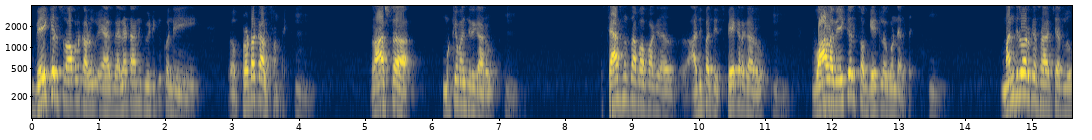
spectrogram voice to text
వెహికల్స్ లోపలికి అడుగు వెళ్ళటానికి వీటికి కొన్ని ప్రోటోకాల్స్ ఉంటాయి. రాష్ట్ర ముఖ్యమంత్రి గారు శాసనసభ అధిపతి స్పీకర్ గారు వాళ్ళ వెహికల్స్ ఒక గేట్లో కూడా వెళ్తాయి మంత్రివర్గ సహచరులు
